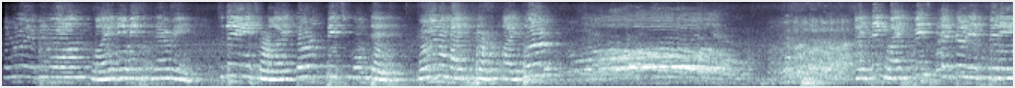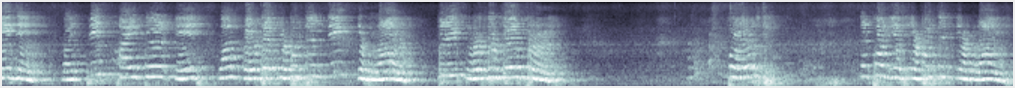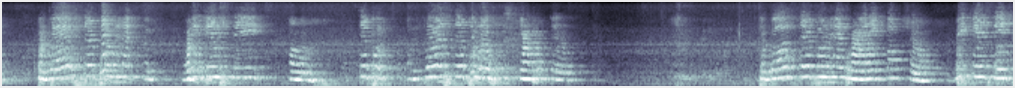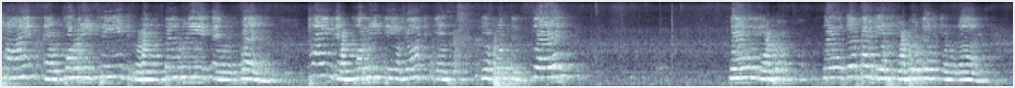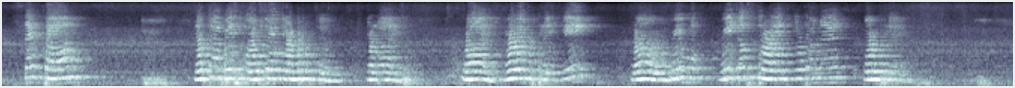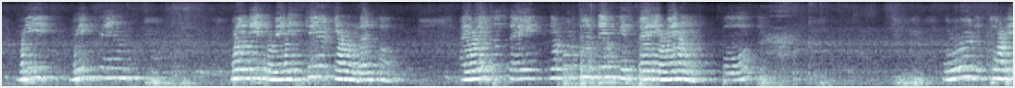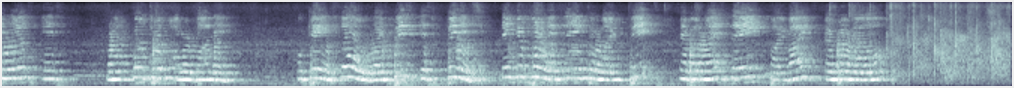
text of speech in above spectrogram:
Hello everyone, my name is Mary. Today is my third speech contest. Do you know my speech title? I think my speech title is very easy. My speech title is One of important things is life. Please listen carefully. First, cell phone is important in life Second, is also important in life. Why? You want to play game? No, we, wa- need internet or play. We, we can, we need many skills in laptop. I want to say important thing is very many, but word convenience is what control our body. Okay, so my speech is finished. Thank you for listening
